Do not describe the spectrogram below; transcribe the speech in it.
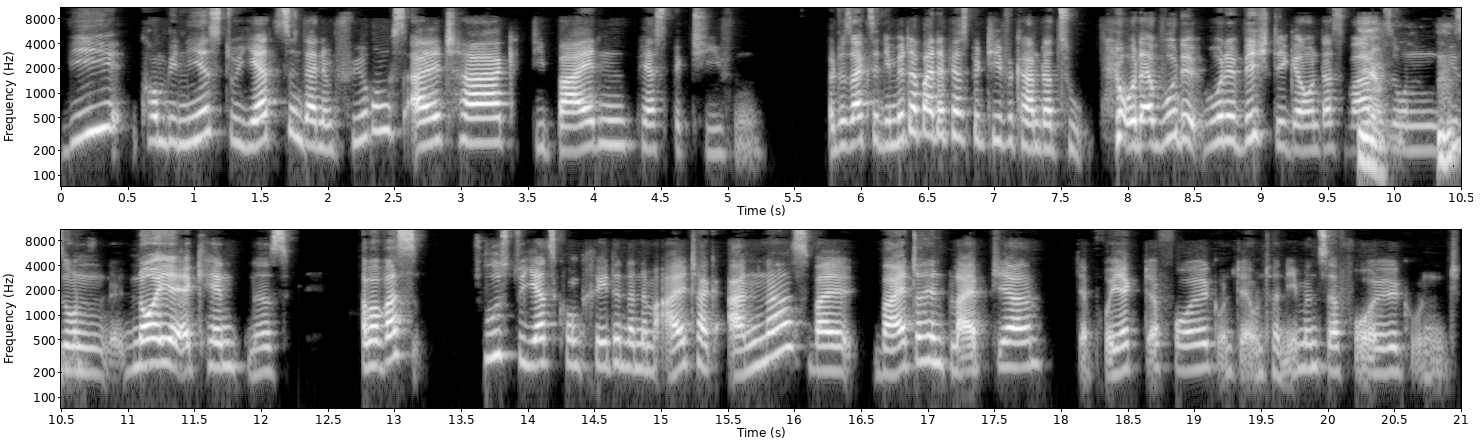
Wie kombinierst du jetzt in deinem Führungsalltag die beiden Perspektiven? Weil du sagst ja, die Mitarbeiterperspektive kam dazu oder wurde, wurde wichtiger und das war ja. wie, so ein, wie mhm. so eine neue Erkenntnis. Aber was tust du jetzt konkret in deinem Alltag anders? Weil weiterhin bleibt ja der Projekterfolg und der Unternehmenserfolg und,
